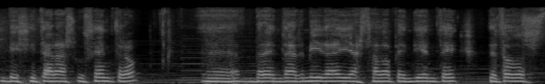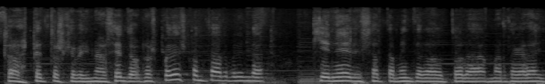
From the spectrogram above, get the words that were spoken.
visitara su centro. eh, Brenda Hermida y ha estado pendiente de todos estos aspectos que venimos haciendo. ¿Nos puedes contar, Brenda, quién es exactamente la doctora Marta Garay?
